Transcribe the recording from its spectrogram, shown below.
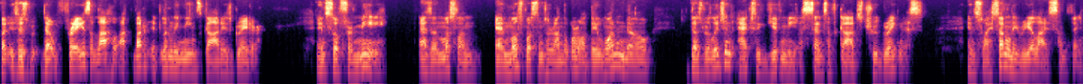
but it is the phrase Allahu Akbar, it literally means God is greater. And so for me, as a Muslim, and most Muslims around the world, they want to know does religion actually give me a sense of God's true greatness? And so I suddenly realized something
